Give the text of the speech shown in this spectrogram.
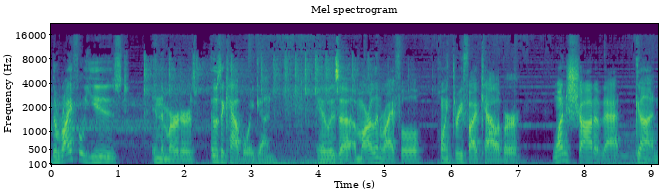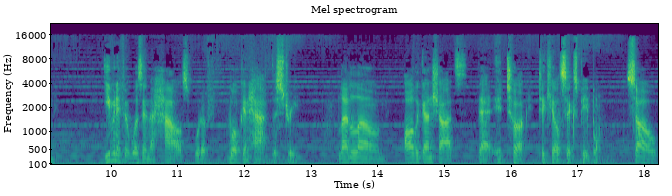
The rifle used in the murders, it was a cowboy gun. It was a, a Marlin rifle, .35 caliber. One shot of that gun, even if it was in the house, would have woken half the street, let alone all the gunshots that it took to kill six people. So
